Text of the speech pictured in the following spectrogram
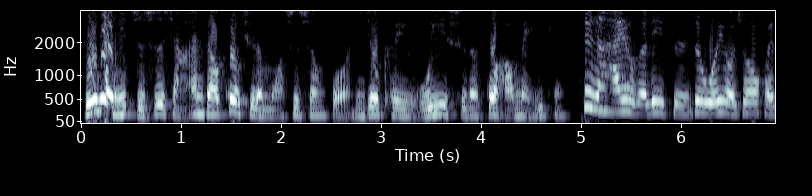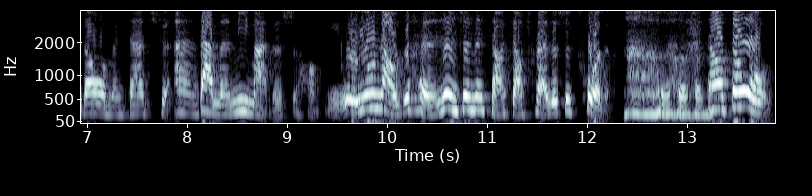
如果你只是想按照过去的模式生活，你就可以无意识的过好每一天。这个还有个例子，就我有时候回到我们家去按大门密码的时候，我用脑子很认真的想，想出来的是错的。然后当我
